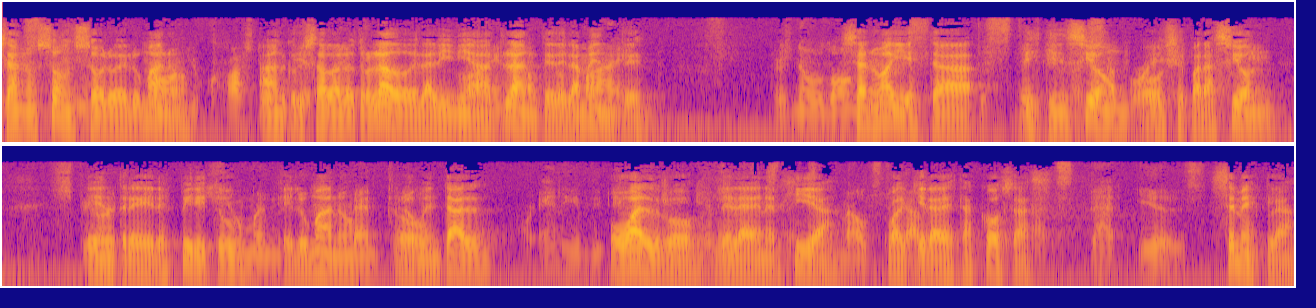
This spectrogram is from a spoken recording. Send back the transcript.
ya no son solo el humano, han cruzado al otro lado de la línea atlante de la mente. Ya no hay esta distinción o separación entre el espíritu, el humano, lo mental o algo de la energía, cualquiera de estas cosas. Se mezcla.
